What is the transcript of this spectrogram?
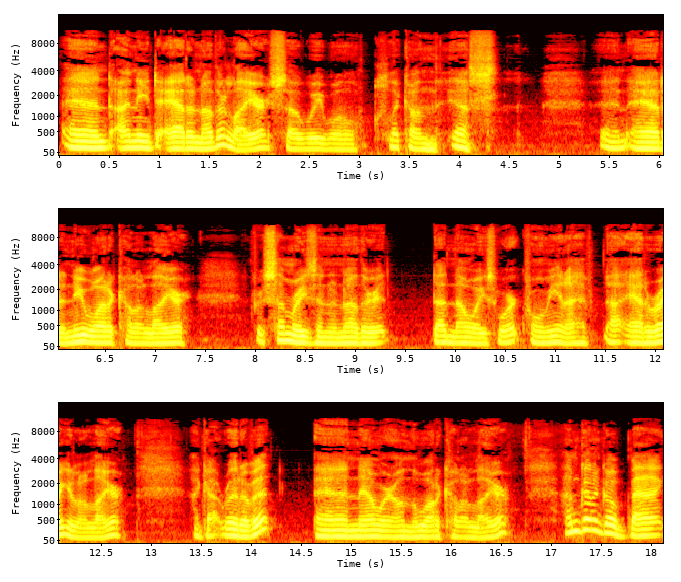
and I need to add another layer, so we will click on this and add a new watercolor layer. For some reason or another, it doesn't always work for me, and I have I add a regular layer. I got rid of it, and now we're on the watercolor layer. I'm going to go back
